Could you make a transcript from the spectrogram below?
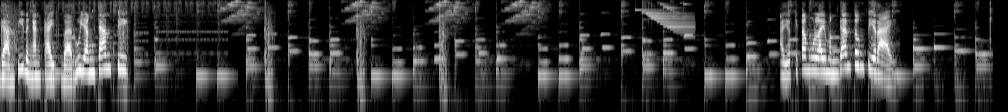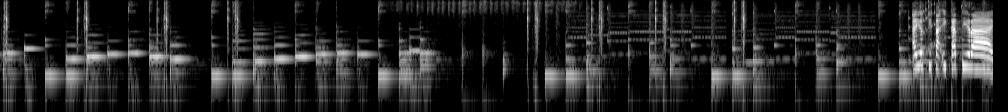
Ganti dengan kait baru yang cantik. Kita mulai menggantung tirai. Ayo kita ikat tirai.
